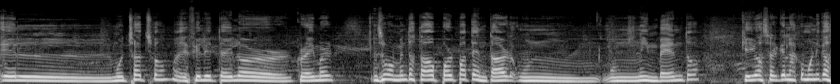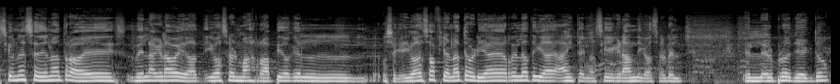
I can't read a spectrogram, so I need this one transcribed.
el muchacho, eh, Philip Taylor Kramer, en su momento estaba por patentar un, un invento que iba a hacer que las comunicaciones se den a través de la gravedad. Iba a ser más rápido que el... O sea, que iba a desafiar la teoría de relatividad de Einstein, así de grande iba a ser el, el, el proyecto.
